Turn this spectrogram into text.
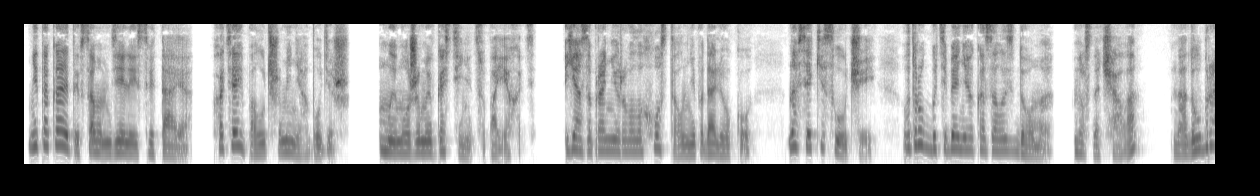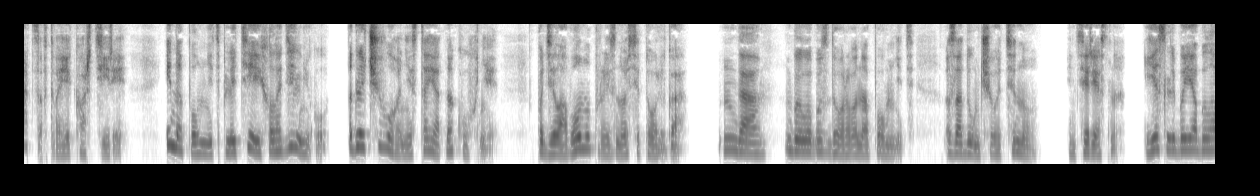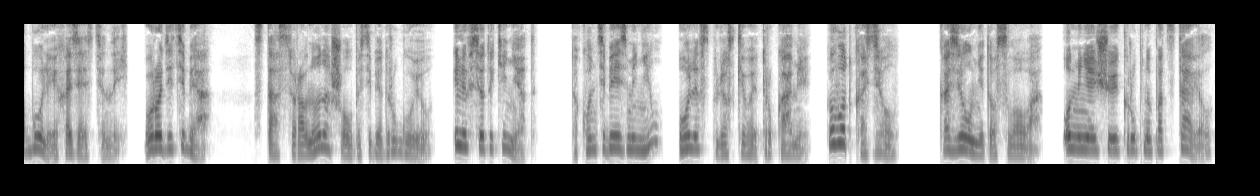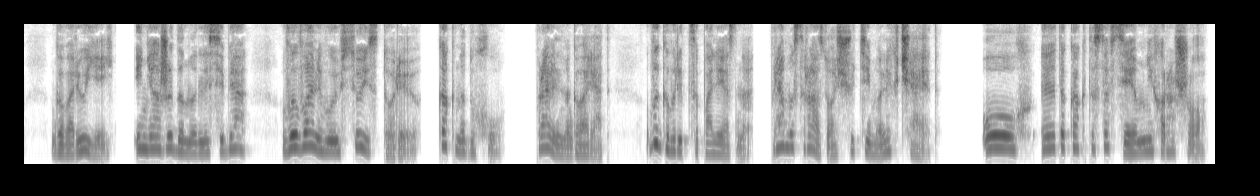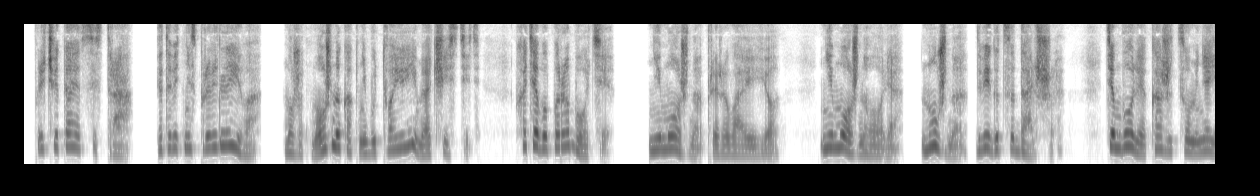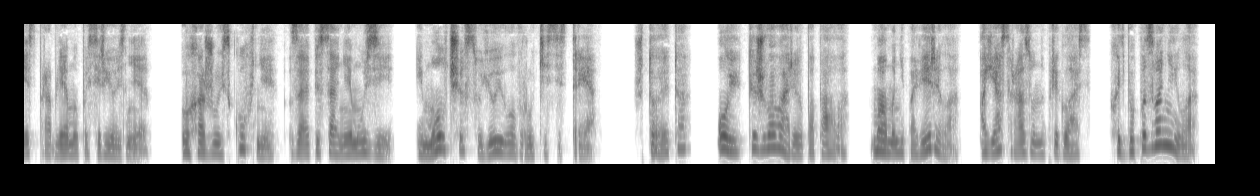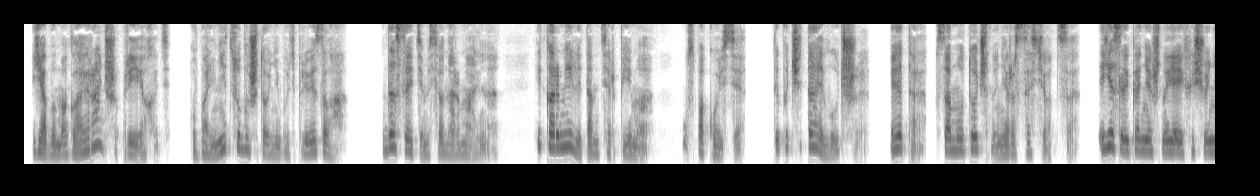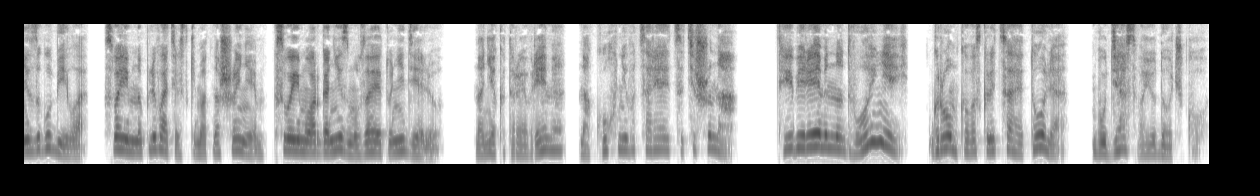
Не такая ты в самом деле и святая, хотя и получше меня будешь. Мы можем и в гостиницу поехать. Я забронировала хостел неподалеку, на всякий случай. Вдруг бы тебя не оказалось дома. Но сначала надо убраться в твоей квартире и напомнить плите и холодильнику, для чего они стоят на кухне. По-деловому произносит Ольга. Да, было бы здорово напомнить. Задумчиво тяну. Интересно, если бы я была более хозяйственной, вроде тебя, Стас все равно нашел бы себе другую. Или все-таки нет? Так он тебе изменил? Оля всплескивает руками. Вот козел. Козел не то слово. Он меня еще и крупно подставил. Говорю ей. И неожиданно для себя вываливаю всю историю, как на духу. Правильно говорят. Выговориться полезно. Прямо сразу ощутимо легчает. «Ох, это как-то совсем нехорошо», — причитает сестра. «Это ведь несправедливо. Может, можно как-нибудь твое имя очистить? Хотя бы по работе?» «Не можно», — прерываю ее. «Не можно, Оля. Нужно двигаться дальше. Тем более, кажется, у меня есть проблемы посерьезнее. Выхожу из кухни за описанием УЗИ и молча сую его в руки сестре. «Что это? Ой, ты же в аварию попала. Мама не поверила, а я сразу напряглась. Хоть бы позвонила. Я бы могла и раньше приехать. В больницу бы что-нибудь привезла. Да с этим все нормально. И кормили там терпимо. Успокойся. Ты почитай лучше. Это само точно не рассосется. Если, конечно, я их еще не загубила своим наплевательским отношением к своему организму за эту неделю. На некоторое время на кухне воцаряется тишина. «Ты беременна двойней?» — громко восклицает Толя, будя свою дочку.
